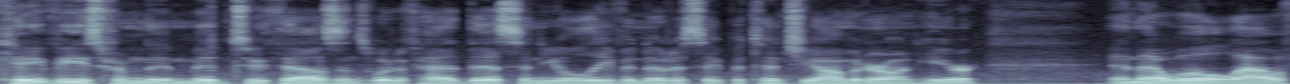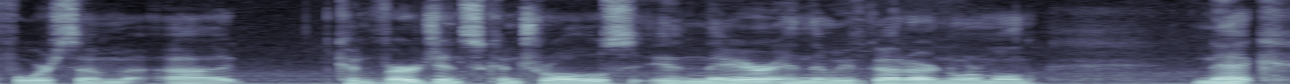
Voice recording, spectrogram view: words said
KVs from the mid-2000s would have had this, and you'll even notice a potentiometer on here, and that will allow for some uh, convergence controls in there, and then we've got our normal neck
